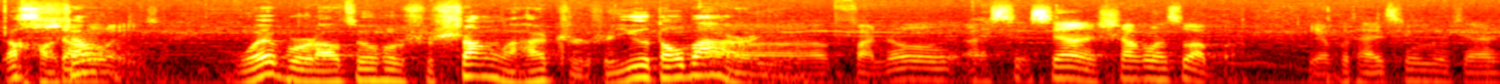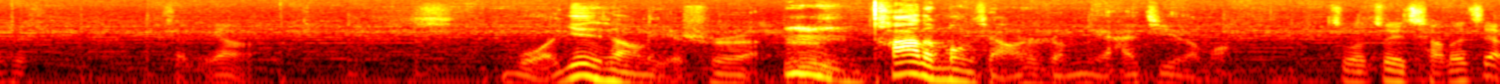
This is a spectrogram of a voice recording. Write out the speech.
然后好像伤了一下，我也不知道最后是伤了还只是一个刀疤而已。呃，反正哎，先先按伤了算吧，也不太清楚现在是怎么样。我印象里是 他的梦想是什么？你还记得吗？做最强的剑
